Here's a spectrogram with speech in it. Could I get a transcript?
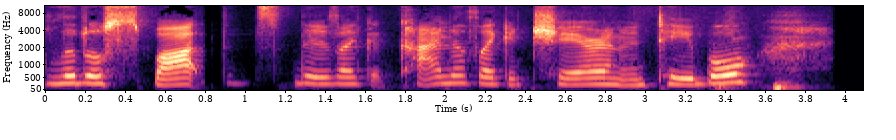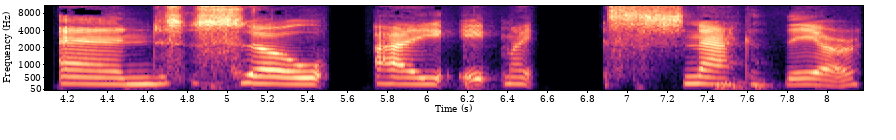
little spot. That's, there's like a kind of like a chair and a table, and so I ate my snack there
